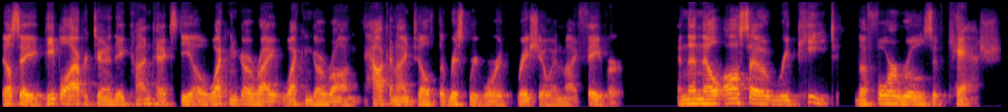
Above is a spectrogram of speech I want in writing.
they'll say people opportunity, context deal, what can go right, what can go wrong, how can I tilt the risk reward ratio in my favor? And then they'll also repeat the four rules of cash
